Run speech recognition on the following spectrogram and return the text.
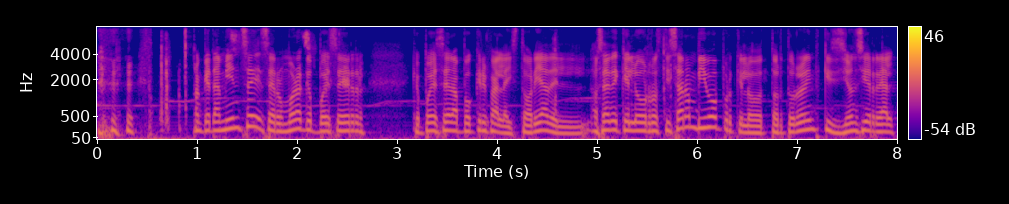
Aunque también se, se rumora que puede ser. Que puede ser apócrifa la historia del. O sea, de que lo rostizaron vivo porque lo torturó la Inquisición, sí es real.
